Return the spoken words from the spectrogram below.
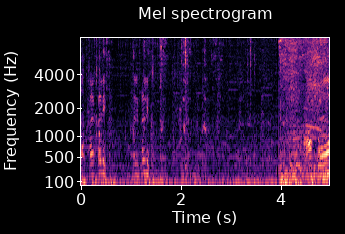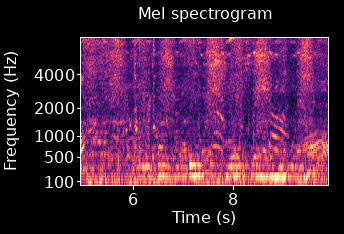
자 빨리 빨리 빨리 빨리. 수행을 나눠드려서 아.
